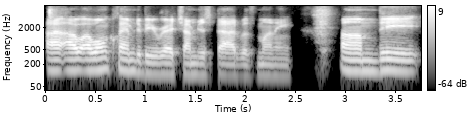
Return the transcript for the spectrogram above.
I, I won't claim to be rich. I'm just bad with money. Um, the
